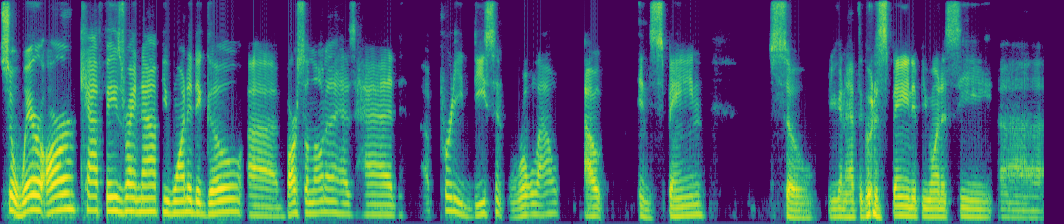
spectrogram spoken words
So, where are cafes right now? If you wanted to go, uh, Barcelona has had a pretty decent rollout out in Spain. So you're going to have to go to Spain if you want to see uh,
